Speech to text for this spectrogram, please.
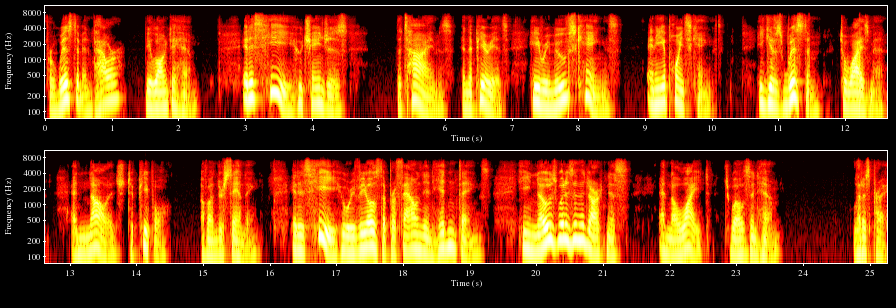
for wisdom and power belong to him. It is he who changes the times and the periods. He removes kings and he appoints kings. He gives wisdom to wise men and knowledge to people of understanding. It is he who reveals the profound and hidden things. He knows what is in the darkness and the light dwells in him. Let us pray.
